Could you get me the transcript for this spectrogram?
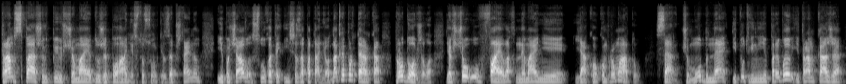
Трамп спершу відповів, що має дуже погані стосунки з Епштейном, і почав слухати інше запитання. Однак репортерка продовжила: якщо у файлах немає ніякого компромату, сер, чому б не? І тут він її перебив, і Трамп каже:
